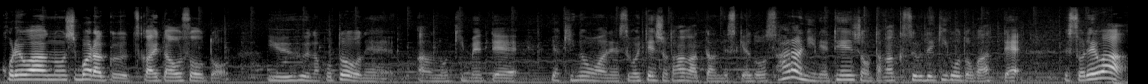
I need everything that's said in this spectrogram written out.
これはあの、しばらく使い倒そうというふうなことをね、あの、決めて、いや、昨日はね、すごいテンション高かったんですけど、さらにね、テンション高くする出来事があって、でそれは、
